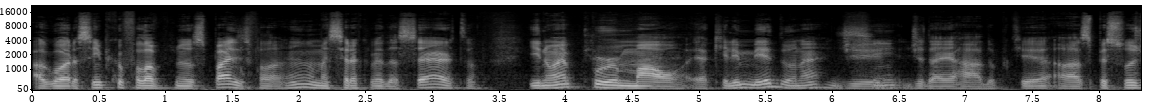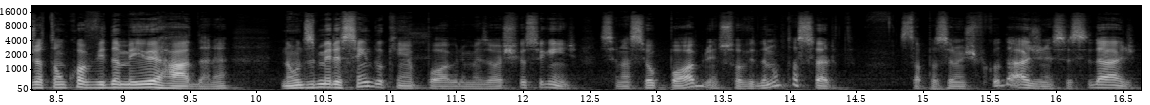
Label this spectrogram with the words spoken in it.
Agora, sempre que eu falava para meus pais, eles falavam, ah, mas será que vai dar certo? E não é por mal, é aquele medo, né, de, de dar errado. Porque as pessoas já estão com a vida meio errada, né? Não desmerecendo quem é pobre, mas eu acho que é o seguinte, você nasceu pobre, sua vida não está certa. Você está passando dificuldade, necessidade,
